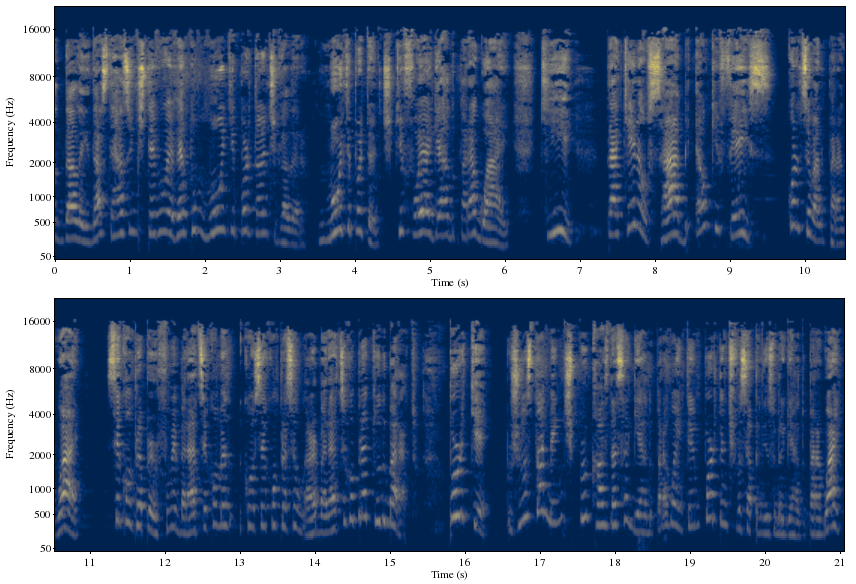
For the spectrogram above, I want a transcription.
da lei das terras, a gente teve um evento muito importante, galera. Muito importante, que foi a Guerra do Paraguai. Que Pra quem não sabe, é o que fez. Quando você vai no Paraguai, você compra perfume barato, você, come, você compra celular barato, você compra tudo barato. Por quê? Justamente por causa dessa guerra do Paraguai. Então é importante você aprender sobre a guerra do Paraguai.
